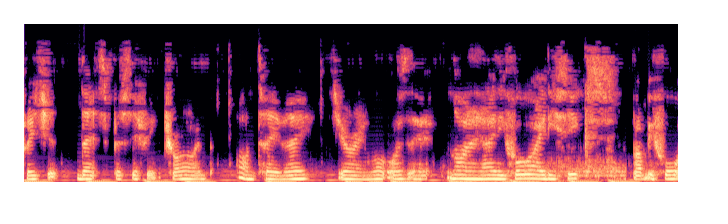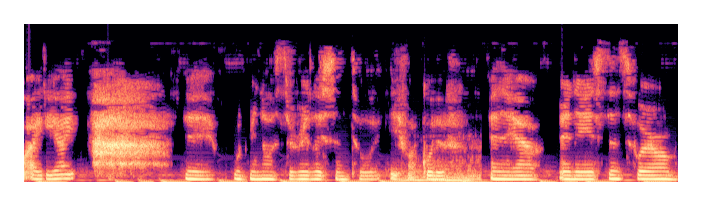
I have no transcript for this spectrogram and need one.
featured that specific tribe on TV, during what was it, 1984, 86, but before 88. yeah, would be nice to re-listen to it if I could have. Anyhow, in the instance where I'm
